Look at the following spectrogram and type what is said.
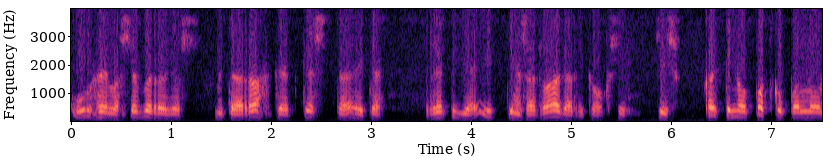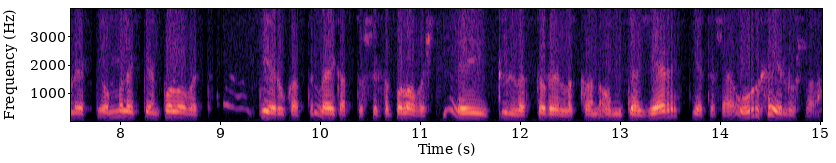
urheilla sen verran, jos mitä rahkeet kestää, eikä repiä ittiensä raadarikoksi. Siis kaikki nuo potkupalloilijat on melkein polvet kierukat leikattu sieltä polvesta. Ei kyllä todellakaan ole mitään järkiä tässä urheilussa.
